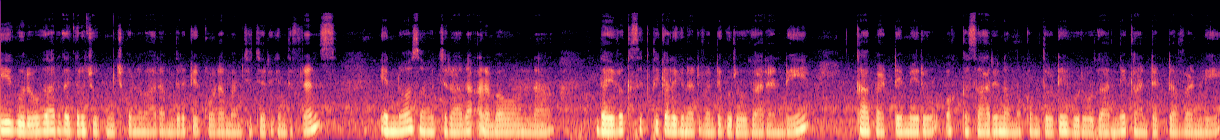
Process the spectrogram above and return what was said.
ఈ గురువుగారి దగ్గర చూపించుకున్న వారందరికీ కూడా మంచి జరిగింది ఫ్రెండ్స్. ఎన్నో సంవత్సరాల అనుభవం ఉన్న దైవక శక్తి కలిగినటువంటి గురువుగారండి. కాబట్టి మీరు ఒక్కసారి నమ్మకంతో గురువుగారిని కాంటాక్ట్ అవ్వండి.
